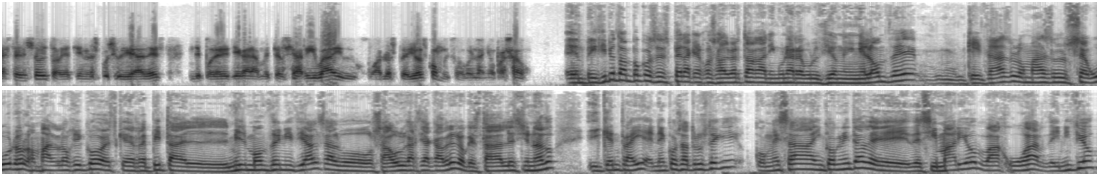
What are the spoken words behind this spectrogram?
ascenso y todavía tiene las posibilidades de poder llegar a meterse arriba y jugar los playoffs como hizo el año pasado. En principio tampoco se espera que José Alberto haga ninguna revolución en el 11. Quizás lo más seguro, lo más lógico es que repita el mismo 11 inicial, salvo Saúl García Cabrero, que está lesionado, y que entra ahí en Ecos Atrustegui con esa incógnita de, de si Mario va a jugar de inicio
